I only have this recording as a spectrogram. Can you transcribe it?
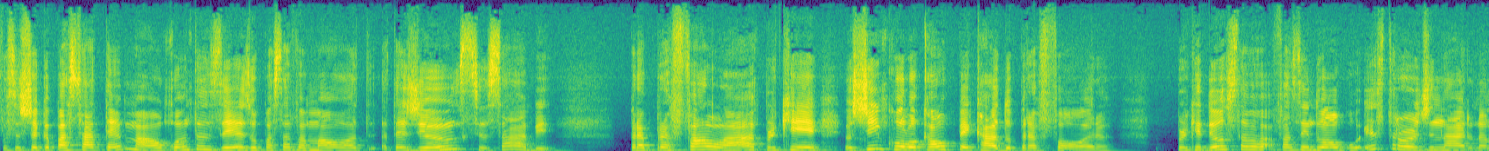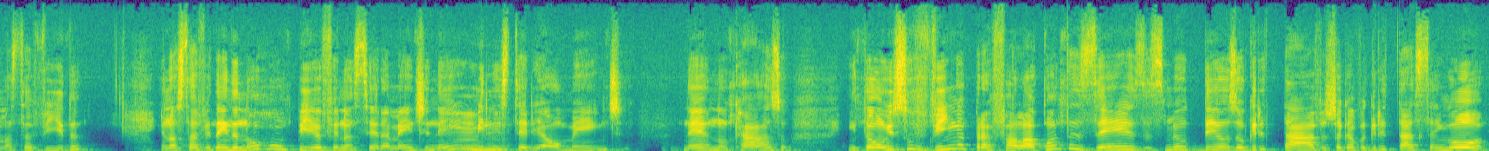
Você chega a passar até mal. Quantas vezes eu passava mal até de ânsia, sabe? Para falar, porque eu tinha que colocar o pecado para fora. Porque Deus estava fazendo algo extraordinário na nossa vida. E nossa vida ainda não rompia financeiramente, nem uhum. ministerialmente, né, no caso. Então, isso vinha para falar. Quantas vezes, meu Deus, eu gritava, eu chegava a gritar, Senhor,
